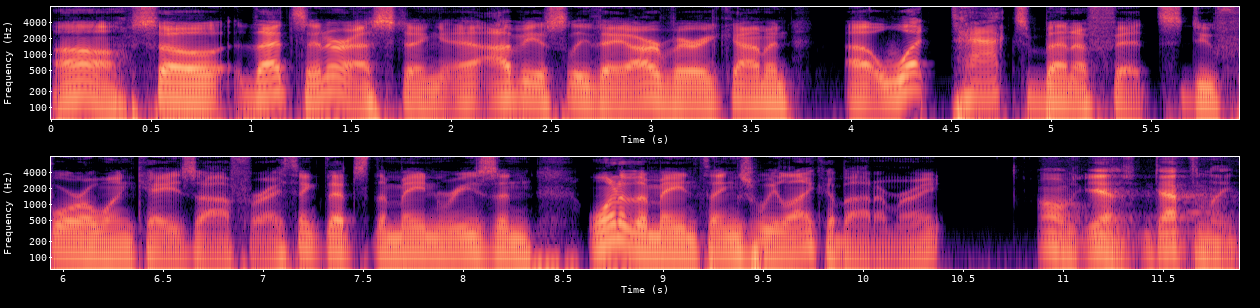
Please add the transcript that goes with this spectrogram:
Oh, so that's interesting. Uh, obviously, they are very common. Uh, what tax benefits do 401ks offer? I think that's the main reason, one of the main things we like about them, right? Oh, yes, definitely.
